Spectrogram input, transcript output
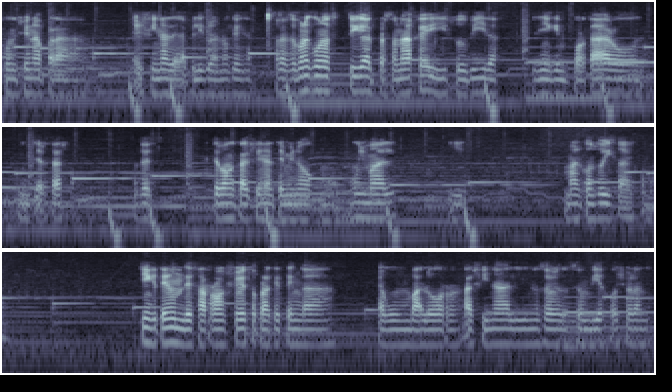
Funciona para el final de la película, ¿no? Que, o sea, se supone que uno sigue al personaje y su vida, tiene que importar o interesar. Entonces, que te pongan que al final terminó como muy mal y mal con su hija, es como. Tiene que tener un desarrollo eso para que tenga algún valor al final y no solo sea un viejo llorando.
